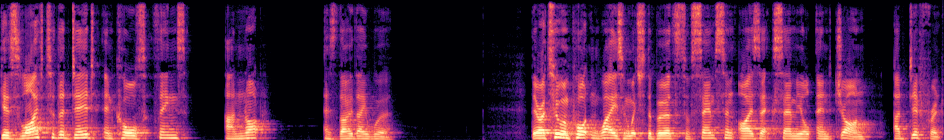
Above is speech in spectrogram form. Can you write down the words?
gives life to the dead and calls things are not as though they were. There are two important ways in which the births of Samson, Isaac, Samuel, and John are different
